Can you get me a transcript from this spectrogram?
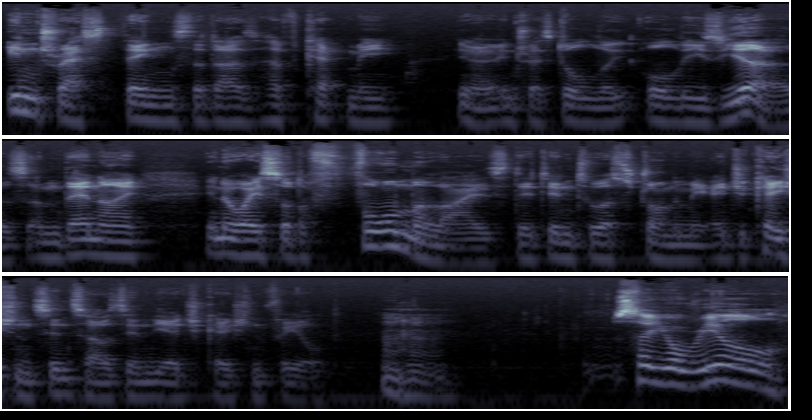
interest things that have kept me you know interest all the, all these years and then i in a way sort of formalized it into astronomy education since i was in the education field mm-hmm. So your real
